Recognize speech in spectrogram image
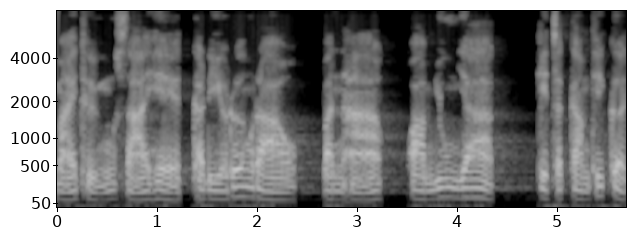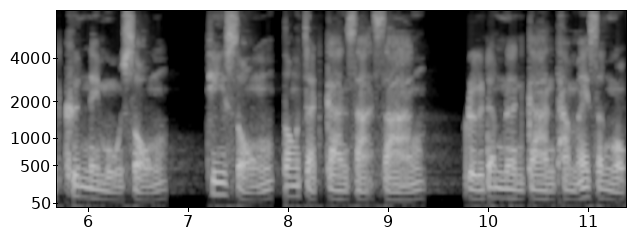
หมายถึงสาเหตุ คดีเรื่องราว ปัญหา ความยุ่งยาก กิจกรรมที่เกิดขึ้นในหมู่สงฆ์ที่สงฆ์ต้องจัดการสะสาง หรือดำเนินการทำให้สงบ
